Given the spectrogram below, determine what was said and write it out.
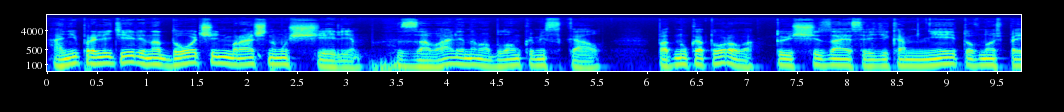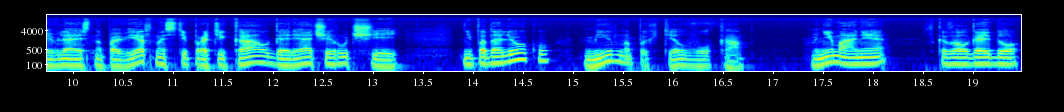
Они пролетели над очень мрачным ущельем с заваленным обломками скал, по дну которого то исчезая среди камней, то вновь появляясь на поверхности, протекал горячий ручей. Неподалеку мирно пыхтел вулкан. «Внимание!» — сказал Гайдо.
